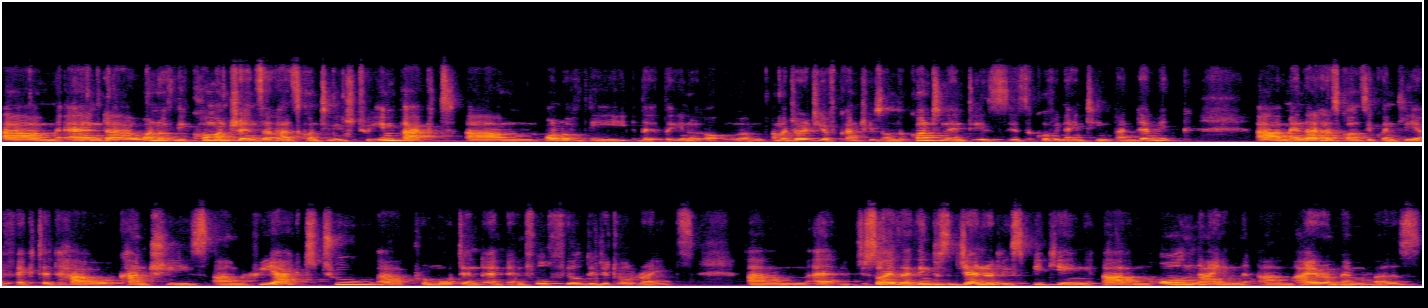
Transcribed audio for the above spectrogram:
Um, and uh, one of the common trends that has continued to impact um, all of the, the, the, you know um, a majority of countries on the continent is, is the COVID-19 pandemic. Um, and that has consequently affected how countries um, react to, uh, promote, and, and, and fulfill digital rights. Um, uh, so I, I, think just generally speaking, um, all nine um, AIRA members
